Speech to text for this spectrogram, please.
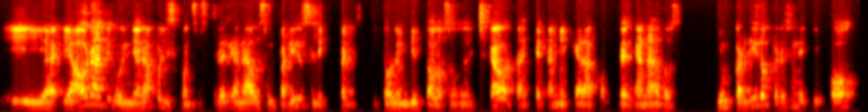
y, y, ahora, digo, Indianapolis con sus tres ganados, un perdido, se le quitó lo invicto a los Osos de Chicago, que también queda con tres ganados y un perdido, pero es un equipo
